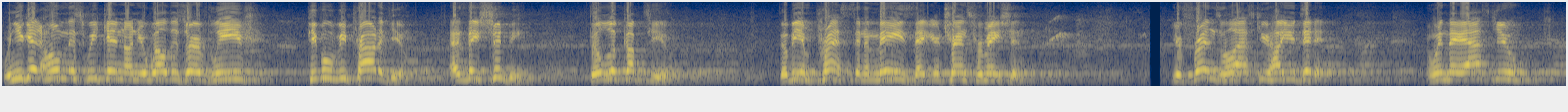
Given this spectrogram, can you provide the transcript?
When you get home this weekend on your well deserved leave, people will be proud of you, as they should be. They'll look up to you. They'll be impressed and amazed at your transformation. Your friends will ask you how you did it. And when they ask you,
